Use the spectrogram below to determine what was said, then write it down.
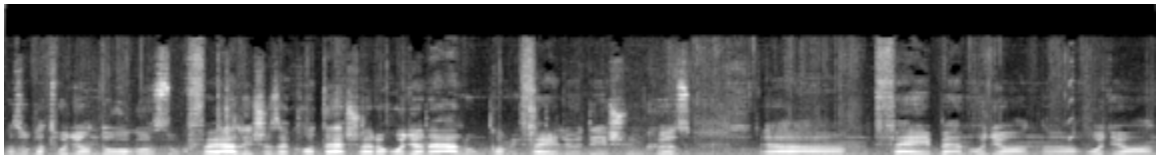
azokat hogyan dolgozzuk fel, és ezek hatására hogyan állunk a mi fejlődésünkhöz, fejben hogyan, hogyan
